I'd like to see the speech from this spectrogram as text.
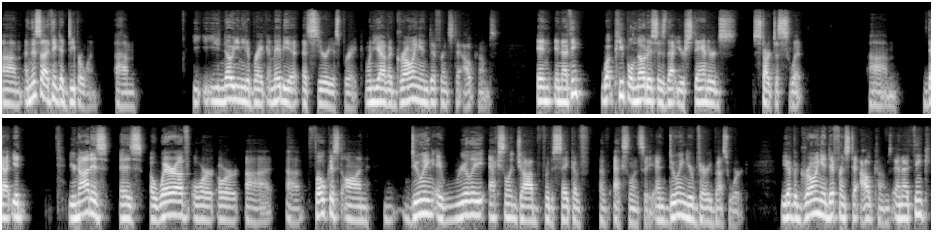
um, and this is, I think, a deeper one. Um, you, know you need a break, and maybe a, a serious break when you have a growing indifference to outcomes. And and I think what people notice is that your standards start to slip. Um, that it you're not as as aware of or or uh, uh, focused on doing a really excellent job for the sake of of excellency and doing your very best work. You have a growing indifference to outcomes, and I think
